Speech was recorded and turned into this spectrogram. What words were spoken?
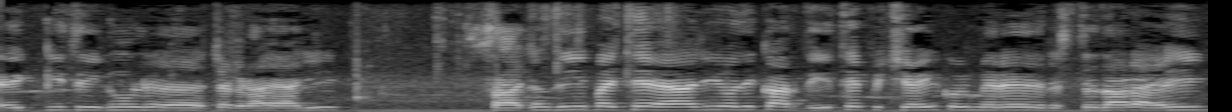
21 ਤਰੀਕ ਨੂੰ ਝਗੜਾ ਆਇਆ ਜੀ। ਸਾਜਨਦੀਪ ਇੱਥੇ ਆਇਆ ਜੀ, ਉਹਦੀ ਘਰ ਦੀ ਇੱਥੇ ਪਿੱਛੇ ਹੀ ਕੋਈ ਮੇਰੇ ਰਿਸ਼ਤੇਦਾਰ ਆਏ ਸੀ।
